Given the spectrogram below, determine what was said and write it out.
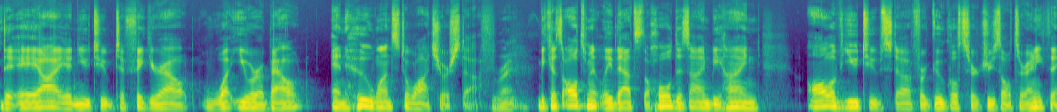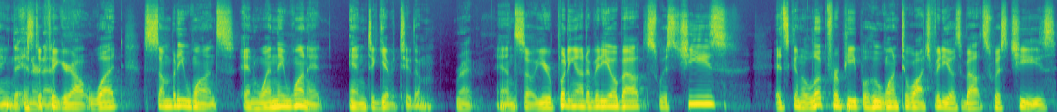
the AI in YouTube, to figure out what you are about and who wants to watch your stuff Right. because ultimately that's the whole design behind all of YouTube stuff or Google search results or anything is internet. to figure out what somebody wants and when they want it and to give it to them. Right. And so you're putting out a video about Swiss cheese. It's going to look for people who want to watch videos about Swiss cheese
